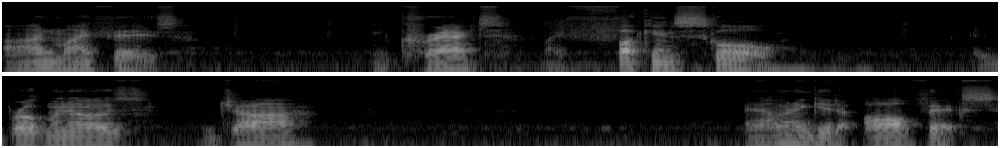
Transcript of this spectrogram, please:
on my face and cracked my fucking skull broke my nose, jaw, and I'm gonna get it all fixed.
